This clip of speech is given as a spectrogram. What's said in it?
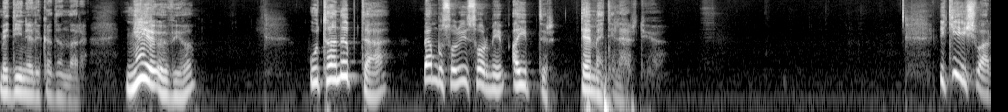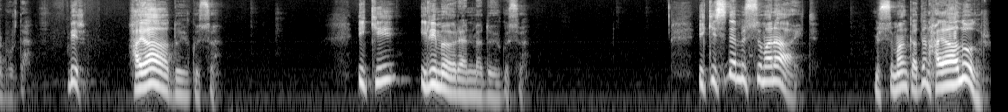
Medineli kadınları. Niye övüyor? Utanıp da ben bu soruyu sormayayım ayıptır demediler diyor. İki iş var burada. Bir, haya duygusu. İki, ilim öğrenme duygusu. İkisi de Müslümana ait. Müslüman kadın hayalı olur.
